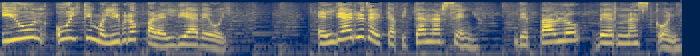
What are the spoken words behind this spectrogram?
Y un último libro para el día de hoy. El diario del capitán Arsenio, de Pablo Bernasconi.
